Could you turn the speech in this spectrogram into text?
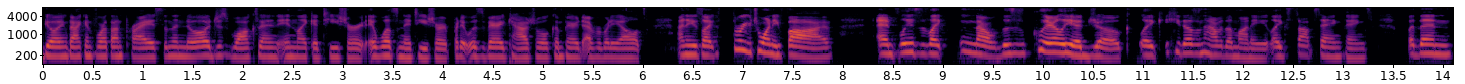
going back and forth on price and then Noah just walks in in like a t-shirt. It wasn't a t-shirt, but it was very casual compared to everybody else. And he's like 325 and Felice is like, "No, this is clearly a joke. Like he doesn't have the money. Like stop saying things." But then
